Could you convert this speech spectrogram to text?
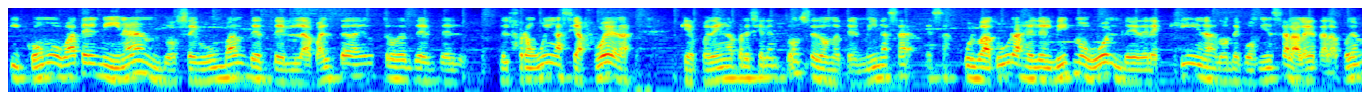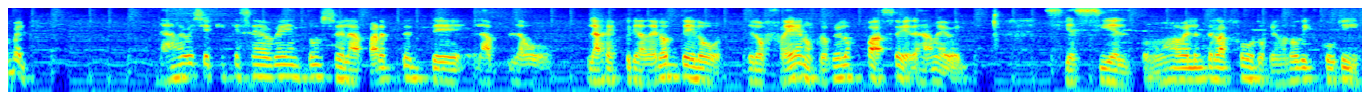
y cómo va terminando según van desde la parte de adentro desde, del, del front wing hacia afuera que pueden apreciar entonces donde termina esas curvaturas en el mismo borde de la esquina donde comienza la aleta. ¿La pueden ver? Déjame ver si aquí que se ve entonces la parte de la, la, respiraderos de, los, de los frenos. Creo que los pasé. Déjame ver si es cierto. Vamos a ver entre las fotos que no lo discutí.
